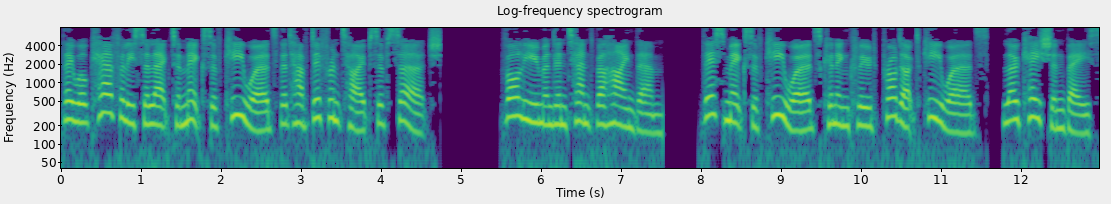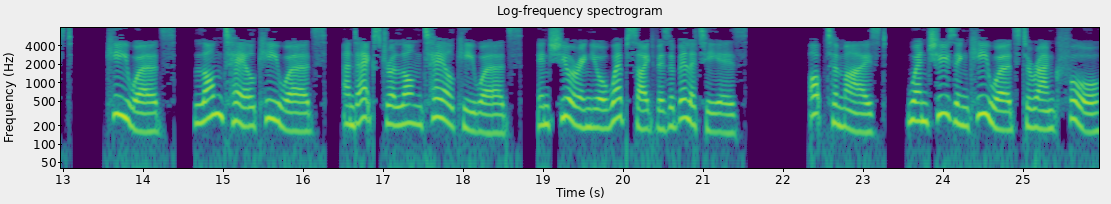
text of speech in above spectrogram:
They will carefully select a mix of keywords that have different types of search volume and intent behind them. This mix of keywords can include product keywords, location-based keywords, long-tail keywords, and extra long-tail keywords, ensuring your website visibility is optimized. When choosing keywords to rank for,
